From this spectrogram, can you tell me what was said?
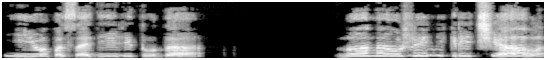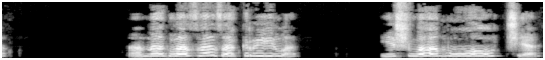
Ее посадили туда, но она уже не кричала. Она глаза закрыла и шла молча.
